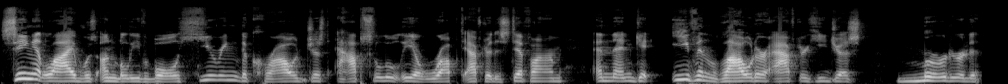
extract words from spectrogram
seeing it live was unbelievable. Hearing the crowd just absolutely erupt after the stiff arm and then get even louder after he just murdered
